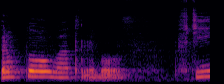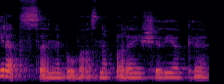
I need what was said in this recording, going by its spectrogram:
proplouvat nebo vtírat se, nebo vás napadají všelijaké.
